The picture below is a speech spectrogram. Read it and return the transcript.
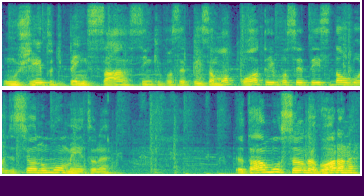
um jeito de pensar, assim, que você pensa mocota e você tem esse download assim, ó, no momento, né? Eu tava almoçando agora, né?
